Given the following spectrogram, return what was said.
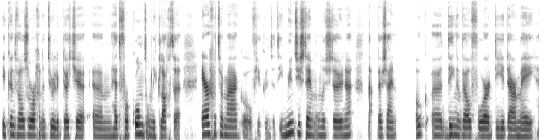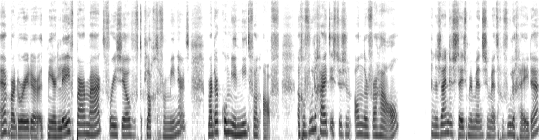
Je kunt wel zorgen natuurlijk dat je um, het voorkomt om die klachten erger te maken of je kunt het immuunsysteem ondersteunen. Nou, daar zijn ook uh, dingen wel voor die je daarmee, hè, waardoor je er het meer leefbaar maakt voor jezelf of de klachten vermindert. Maar daar kom je niet van af. Een gevoeligheid is dus een ander verhaal. En er zijn dus steeds meer mensen met gevoeligheden.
